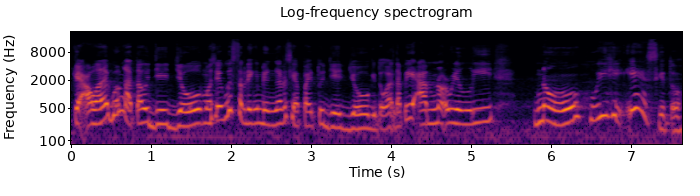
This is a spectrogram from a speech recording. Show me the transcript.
kayak awalnya gue nggak tahu Jejo maksudnya gue sering denger siapa itu Jejo gitu kan. Tapi I'm not really know who he is gitu.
